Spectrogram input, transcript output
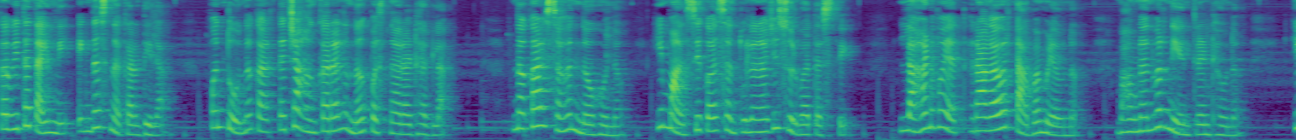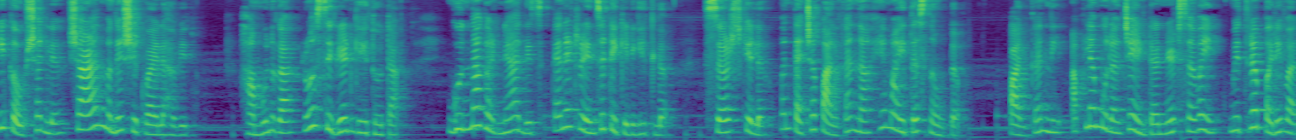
कविता ताईंनी एकदाच नकार दिला पण तो नकार त्याच्या अहंकाराला न पसणारा ठरला. नकार सहन न होणं ही मानसिक असंतुलनाची सुरुवात असते. लहान वयात रागावर ताबा मिळवणं भावनांवर नियंत्रण ठेवणं ही कौशल्य शाळांमध्ये शिकवायला हवीत. हा मुलगा रोज सिगरेट घेत होता. गुन्हा घडण्याआधीच त्याने ट्रेनचं तिकीट घेतलं सर्च केलं पण त्याच्या पालकांना हे माहीतच नव्हतं. पालकांनी आपल्या मुलांच्या इंटरनेट सवयी मित्र परिवार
